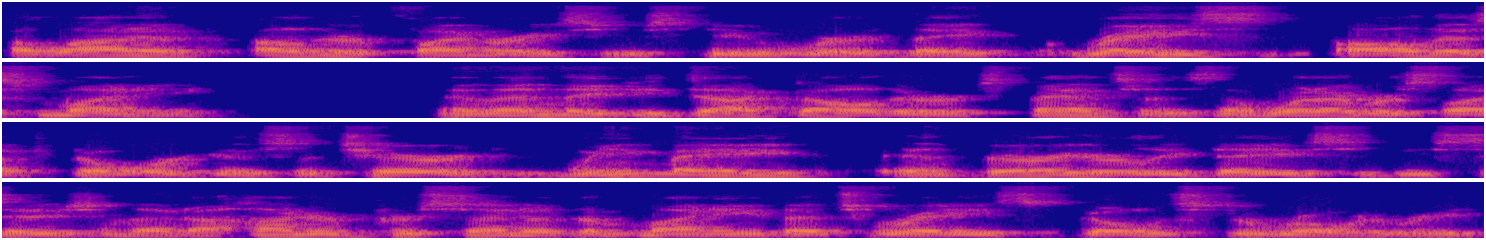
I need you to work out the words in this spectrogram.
a lot of other fundraisers do, where they raise all this money and then they deduct all their expenses and whatever's left over gives a charity. We made in very early days a decision that 100% of the money that's raised goes to Rotary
